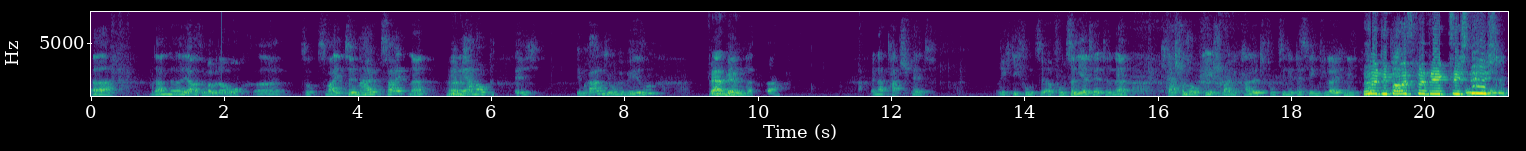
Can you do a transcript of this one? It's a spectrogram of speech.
Äh, dann äh, ja, sind wir wieder hoch äh, zur zweiten Halbzeit. Ne? Wir Ja. wären auch plötzlich im Radio gewesen, Wenn, wir. wenn der Touchpad richtig funktio äh, funktioniert hätte. Ne? Ich dachte schon so, okay, Schweine kalt, funktioniert deswegen vielleicht nicht. Die Maus bewegt sich nicht.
